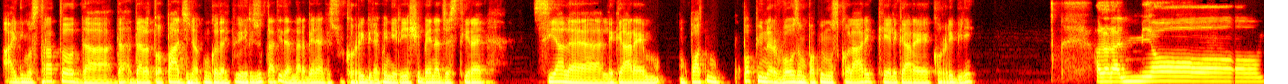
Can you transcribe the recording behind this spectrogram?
hai dimostrato da, da, dalla tua pagina, comunque dai tuoi risultati, di andare bene anche sul corribile, quindi riesci bene a gestire sia le, le gare un po', un po', più nervose, un po' più muscolari che le gare corribili? Allora, il mio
